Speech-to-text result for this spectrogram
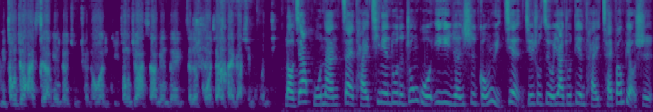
你终究还是要面对主权的问题，终究还是要面对这个国家的代表性的问题。老家湖南在台七年多的中国异议人士龚宇健接受自由亚洲电台采访表示，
